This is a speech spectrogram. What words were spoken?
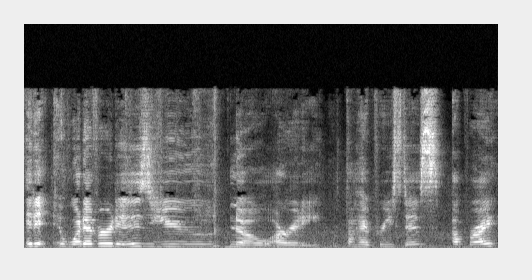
It, it Whatever it is, you know already. The High Priestess upright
